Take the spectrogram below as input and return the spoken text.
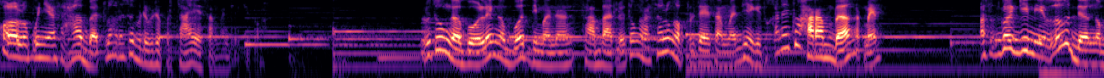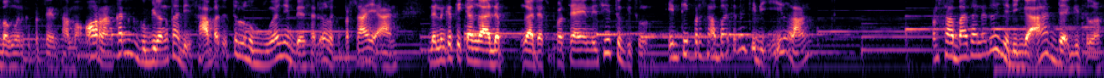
kalau lo punya sahabat lo harusnya bener-bener percaya sama dia gitu. Lu tuh nggak boleh ngebuat di mana sahabat lu tuh ngerasa lu nggak percaya sama dia gitu. Karena itu haram banget men. Maksud gue gini lu udah ngebangun kepercayaan sama orang kan gue bilang tadi sahabat itu lo hubungannya dasarnya oleh kepercayaan. Dan ketika nggak ada nggak ada kepercayaan di situ gitu loh inti persahabatannya jadi hilang. Persahabatan itu jadi nggak ada gitu loh.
